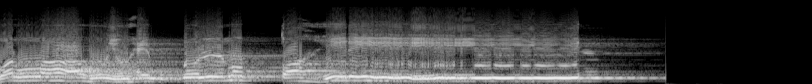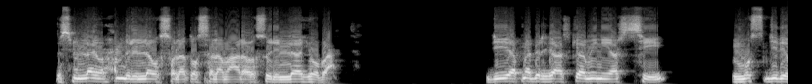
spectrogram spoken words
والله يحب المطهرين بسم الله والحمد لله والصلاة والسلام على رسول الله وبعد জি আপনাদেরকে আজকে আমি নিয়ে আসছি মসজিদে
